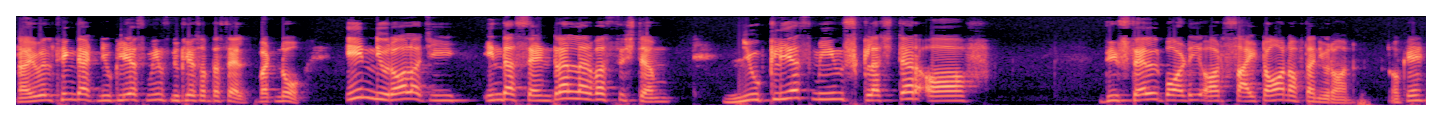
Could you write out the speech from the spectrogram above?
now you will think that nucleus means nucleus of the cell but no. In neurology in the central nervous system Nucleus means cluster of the cell body or cyton of the neuron. Okay.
